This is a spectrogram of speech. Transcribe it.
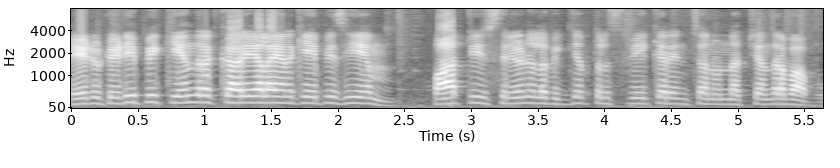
నేడు టీడీపీ కేంద్ర కార్యాలయానికి ఏపీ సీఎం పార్టీ శ్రేణుల విజ్ఞప్తులు స్వీకరించనున్న చంద్రబాబు.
